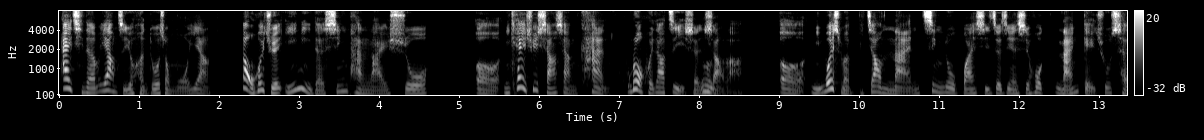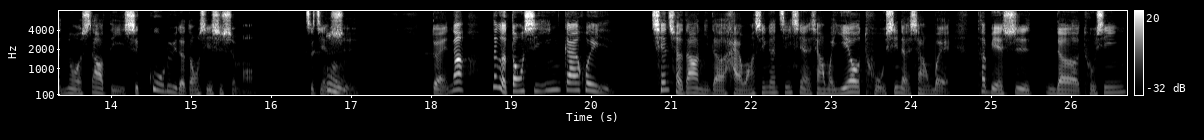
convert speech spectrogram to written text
爱情的样子有很多种模样，那我会觉得以你的星盘来说，呃，你可以去想想看，如果回到自己身上啦，嗯、呃，你为什么比较难进入关系这件事，或难给出承诺，到底是顾虑的东西是什么？这件事，嗯、对，那那个东西应该会牵扯到你的海王星跟金星的相位，也有土星的相位，特别是你的土星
